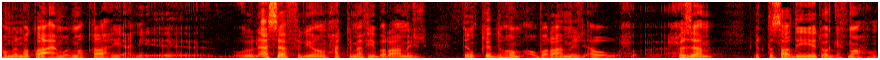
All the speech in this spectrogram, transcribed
هم المطاعم والمقاهي يعني. آه، وللأسف اليوم حتى ما في برامج تنقذهم أو برامج أو حزم اقتصادية توقف معهم.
